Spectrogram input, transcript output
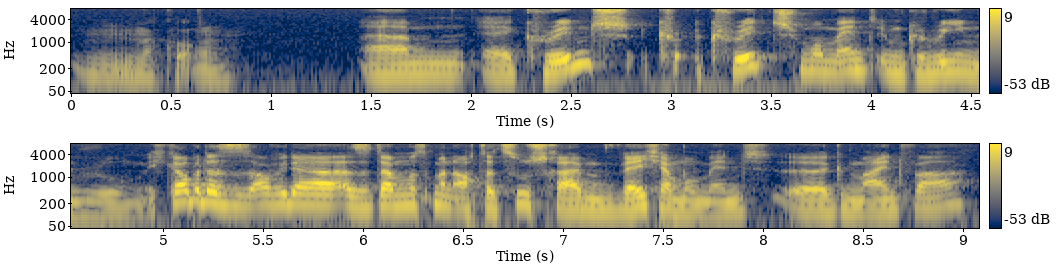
Hm, Mal gucken. Ähm, äh, Cringe, Cr- Cringe-Moment im Green Room. Ich glaube, das ist auch wieder, also da muss man auch dazu schreiben, welcher Moment äh, gemeint war,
